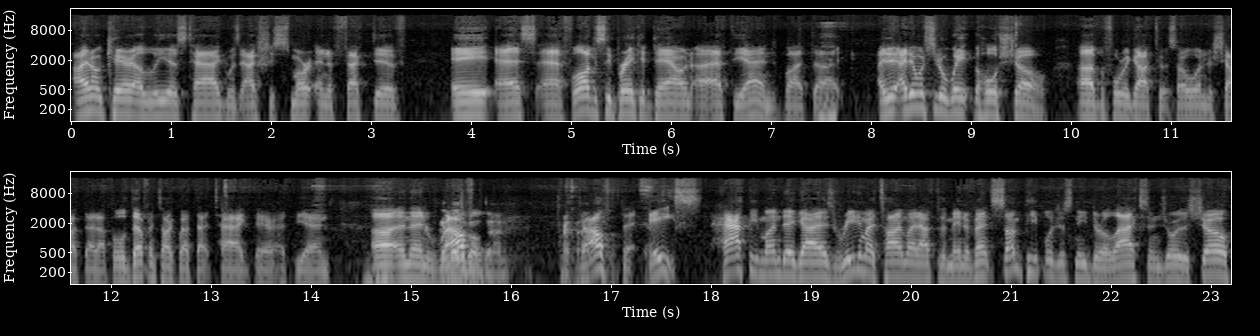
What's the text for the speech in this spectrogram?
I don't care. Aliyah's tag was actually smart and effective. ASF. We'll obviously break it down uh, at the end, but uh. I, I, didn't want you to wait the whole show uh, before we got to it. So I wanted to shout that out. But we'll definitely talk about that tag there at the end. Mm-hmm. Uh, and then Ralph. Well done. Ralph the Ace Happy Monday, guys. Reading my timeline after the main event. Some people just need to relax and enjoy the show.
